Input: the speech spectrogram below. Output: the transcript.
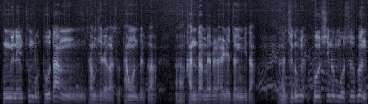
국민의힘 충북 도당 사무실에 가서 당원들과 아, 간담회를 할 예정입니다. 아, 지금 보시는 모습은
